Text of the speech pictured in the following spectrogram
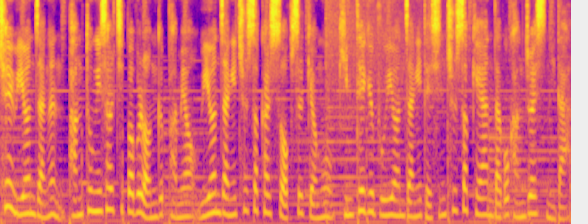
최 위원장은 방통위 설치법을 언급하며 위원장이 출석할 수 없을 경우 김태규 부위원장이 대신 출석해야 한다고 강조했습니다.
